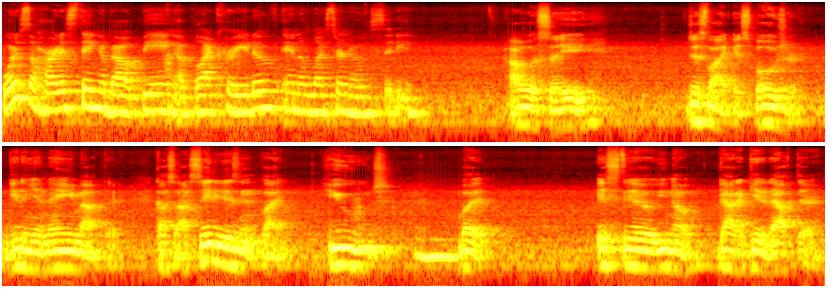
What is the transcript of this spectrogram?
what is the hardest thing about being a black creative in a lesser known city? I would say just like exposure, getting your name out there. Cause our city isn't like huge, mm-hmm. but it's still, you know, gotta get it out there.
